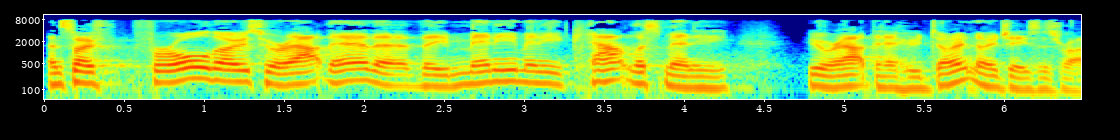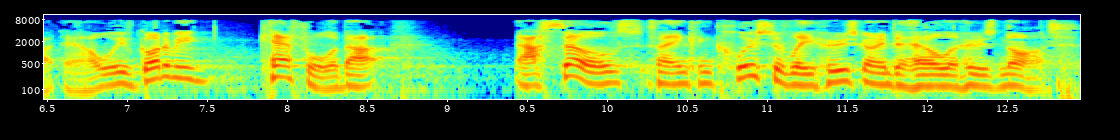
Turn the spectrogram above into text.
And so for all those who are out there, the, the many, many, countless many who are out there who don't know Jesus right now, we've got to be careful about ourselves saying conclusively who's going to hell and who's not.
